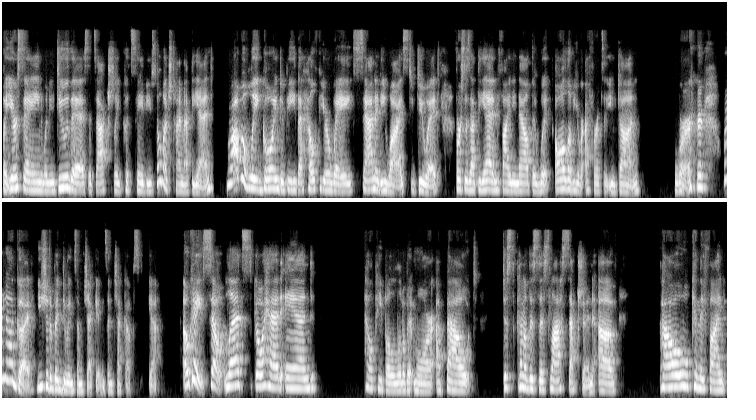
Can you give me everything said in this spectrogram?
but you're saying when you do this it's actually could save you so much time at the end probably going to be the healthier way sanity wise to do it versus at the end finding out that with all of your efforts that you've done were were not good. You should have been doing some check-ins and checkups. Yeah. Okay, so let's go ahead and tell people a little bit more about just kind of this this last section of how can they find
